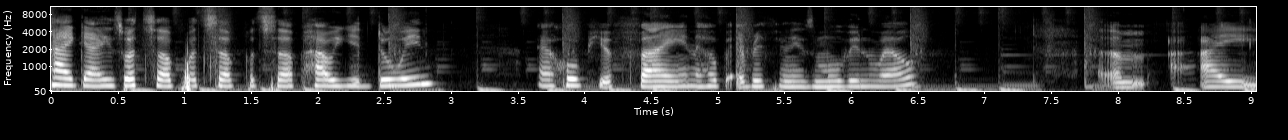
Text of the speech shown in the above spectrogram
Hi guys, what's up? What's up? What's up? How are you doing? I hope you're fine. I hope everything is moving well. Um I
